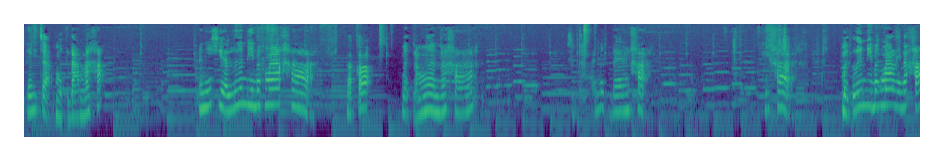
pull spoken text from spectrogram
เริ่มจากหมึกดำนะคะ อันนี้เขียนลื่นดีมากๆค่ะ แล้วก็หมึกน้ำเงินนะคะ สุดท้ายหมึกแดงค่ะ นี่ค่ะ หมึกลื่นดีมากๆเลยนะคะ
